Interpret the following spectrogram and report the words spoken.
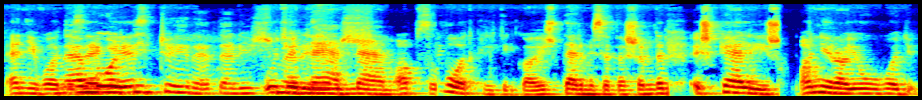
Ennyi volt nem az volt egész. dicséret, elismerés. Úgyhogy nem, nem, abszolút. Volt kritika is, természetesen, de és kell is. Annyira jó, hogy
